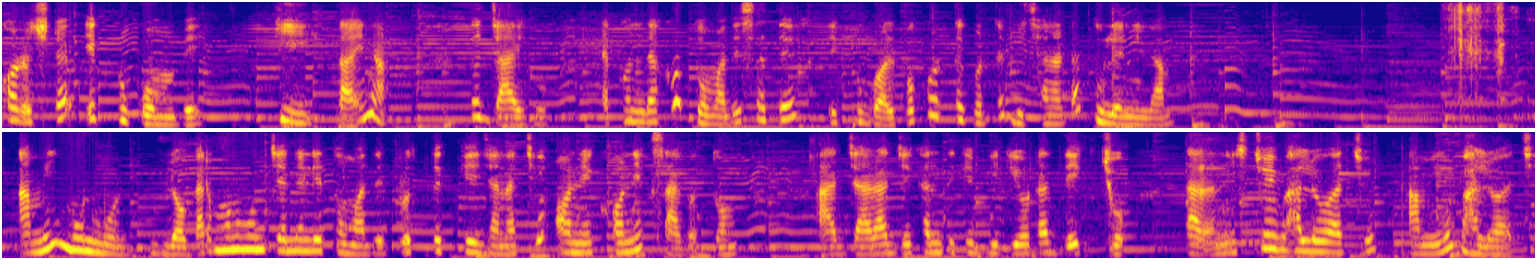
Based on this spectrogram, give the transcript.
খরচটা একটু কমবে। কি, তাই না? তো যাই হোক, এখন দেখো তোমাদের সাথে একটু গল্প করতে করতে বিছানাটা তুলে নিলাম। আমি মুনমুন, ব্লগার মুনমুন চ্যানেলে তোমাদের প্রত্যেককে জানাচ্ছি অনেক অনেক স্বাগতম। আর যারা যেখান থেকে ভিডিওটা দেখছ, তারা নিশ্চয়ই ভালো আছো, আমিও ভালো আছি।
